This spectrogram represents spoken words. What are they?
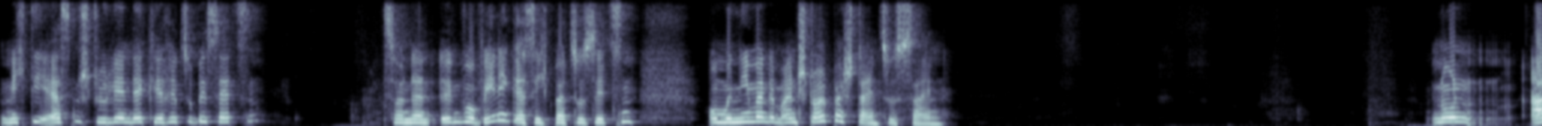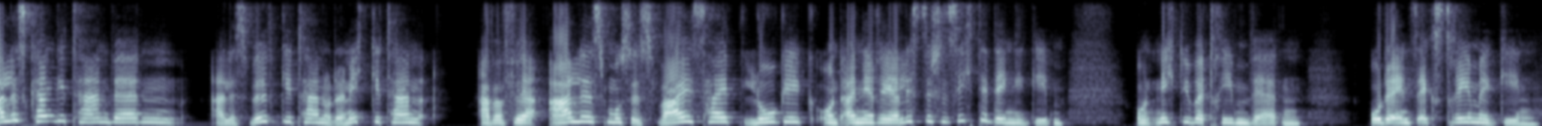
nicht die ersten Stühle in der Kirche zu besetzen, sondern irgendwo weniger sichtbar zu sitzen, um niemandem ein Stolperstein zu sein. Nun, alles kann getan werden, alles wird getan oder nicht getan, aber für alles muss es Weisheit, Logik und eine realistische Sicht der Dinge geben und nicht übertrieben werden oder ins Extreme gehen,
